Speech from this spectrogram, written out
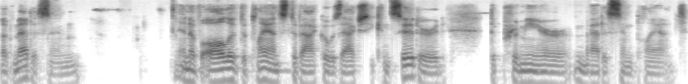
of medicine. And of all of the plants, tobacco was actually considered the premier medicine plant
